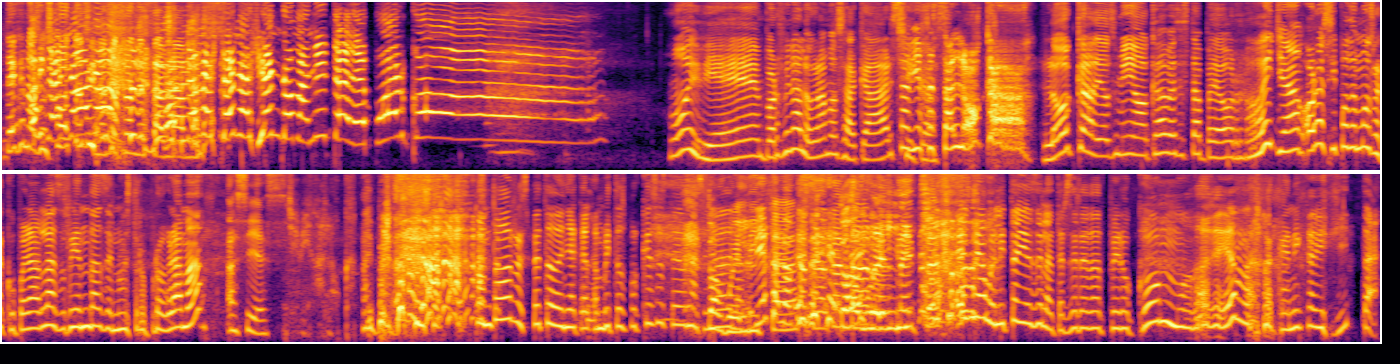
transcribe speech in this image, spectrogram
Déjenos sus fotos no, y no. nosotros les ¿Por qué hablamos. me están haciendo manita de puerco? Muy bien, por fin la logramos sacar, Esa vieja está loca. loca, Dios mío, cada vez está peor. Ay, ya, ahora sí podemos recuperar las riendas de nuestro programa. Así es. Che, vieja loca. Ay, perdón. Con todo respeto, doña Calambritos, porque es usted una Tu señora de la- abuelita. vieja loca, pero con tu todo abuelita. Es mi abuelita y es de la tercera edad, pero ¿cómo da guerra la canija viejita?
